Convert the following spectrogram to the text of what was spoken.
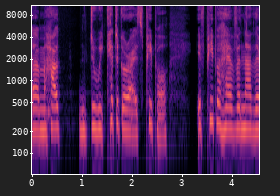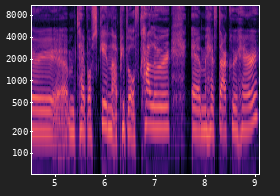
um, how do we categorize people if people have another um, type of skin, are people of color, um, have darker hair,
